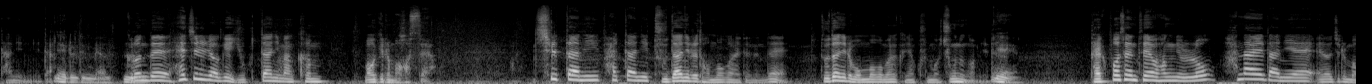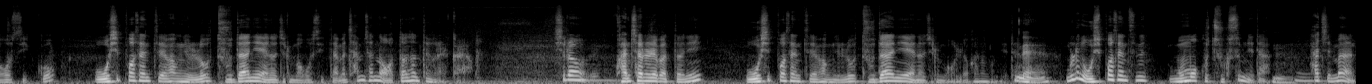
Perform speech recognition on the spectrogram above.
단위입니다. 예를 들면 음. 그런데 해질녘에 6단위만큼 먹이를 먹었어요. 7단위, 8단위, 두 단위를 더 먹어야 되는데 두 단위를 못 먹으면 그냥 굶어 죽는 겁니다. 예. 100%의 확률로 하나의 단위의 에너지를 먹을 수 있고 50%의 확률로 두 단위의 에너지를 먹을 수 있다면 참새는 어떤 선택을 할까요? 실험 관찰을 해봤더니 50%의 확률로 두 단위의 에너지를 먹으려고 하는 겁니다. 네. 물론 50%는 못 먹고 죽습니다. 음. 하지만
